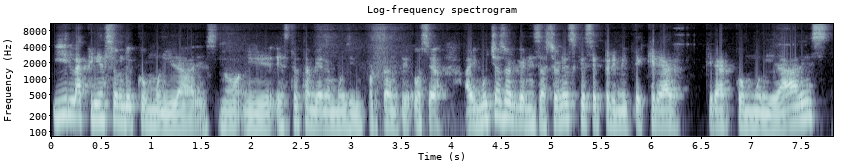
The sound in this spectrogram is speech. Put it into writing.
y la creación de comunidades, ¿no? Eh, esto también es muy importante. O sea, hay muchas organizaciones que se permite crear, crear comunidades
